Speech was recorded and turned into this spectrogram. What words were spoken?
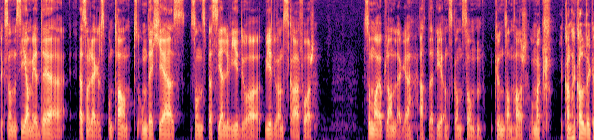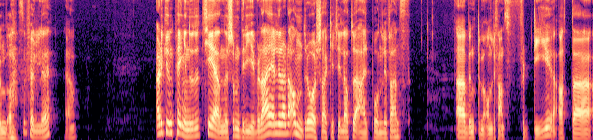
liksom, sida mi, det er som regel spontant. Om det ikke er sånne spesielle videoer, videoønsker jeg får, så må jeg jo planlegge etter de ønskene som kundene har. Om jeg, kan jeg kalle det kunder? Selvfølgelig. Ja. Er det kun pengene du tjener som driver deg, eller er det andre årsaker til at du er på Onlyfans? Jeg begynte med OnlyFans fordi at jeg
